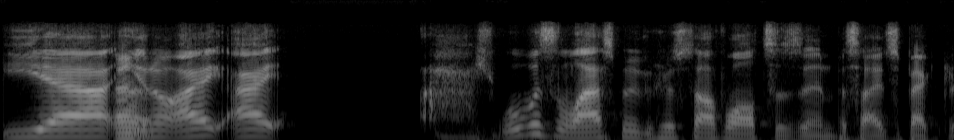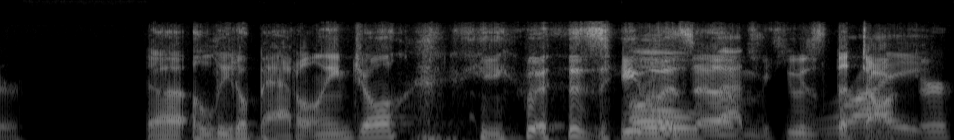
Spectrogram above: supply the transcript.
Yeah, Uh, you know, I, I, gosh, what was the last movie Christoph Waltz is in besides Spectre? Uh, Alita Battle Angel. he was. He Oh, was. Um, he was the doctor.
